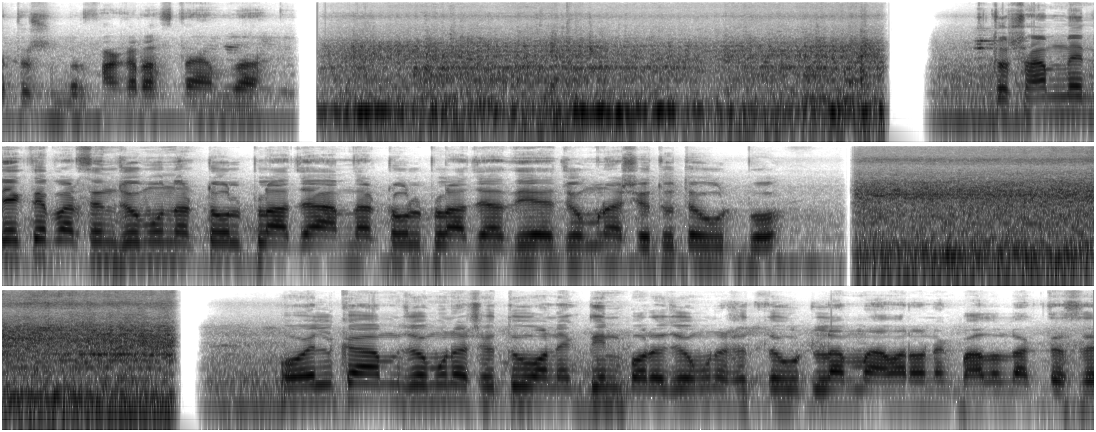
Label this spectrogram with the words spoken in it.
এত সুন্দর ফাঁকা রাস্তায় আমরা। তো সামনে দেখতে পাচ্ছেন যমুনা টোল প্লাজা, আমরা টোল প্লাজা দিয়ে যমুনা সেতুতে উঠবো। ওয়েলকাম যমুনা সেতু। অনেক দিন পরে যমুনা সেতু উঠলাম। আমার অনেক ভালো লাগতেছে।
